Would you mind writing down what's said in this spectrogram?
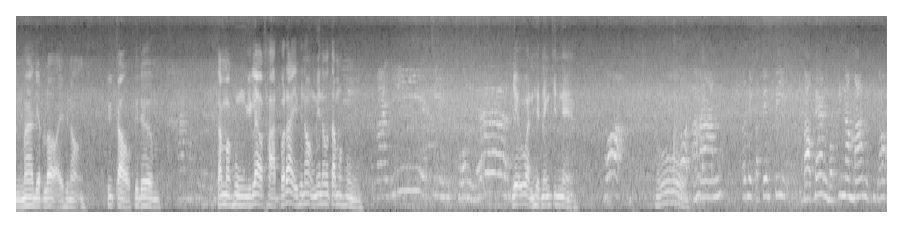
ขึ้นมาเรียบร้อยพี่น้อง คือเก่าคือเดิมตำมักหุงอีกแล้วขาดบ่ได้พี่น้องเมนูตำมักหุงสบายดีจีนคนเด้อเยอ้วนเห็ดหยังกินแหน่ว่าโอ้ทอดอาหารเออนี่กับเป็นปีบ่าวแพงบอกกินน้ำมันพี่น้อง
